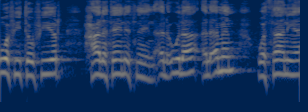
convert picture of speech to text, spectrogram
هو في توفير حالتين اثنين الأولى الأمن والثانية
